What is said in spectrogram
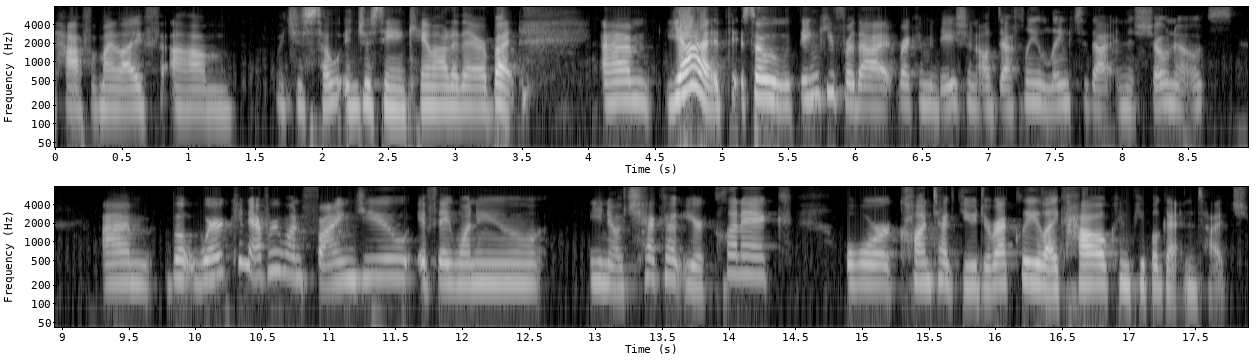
half of my life, um, which is so interesting and came out of there. But um, yeah, th- so thank you for that recommendation. I'll definitely link to that in the show notes. Um, but where can everyone find you if they want to, you know, check out your clinic or contact you directly? Like, how can people get in touch?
